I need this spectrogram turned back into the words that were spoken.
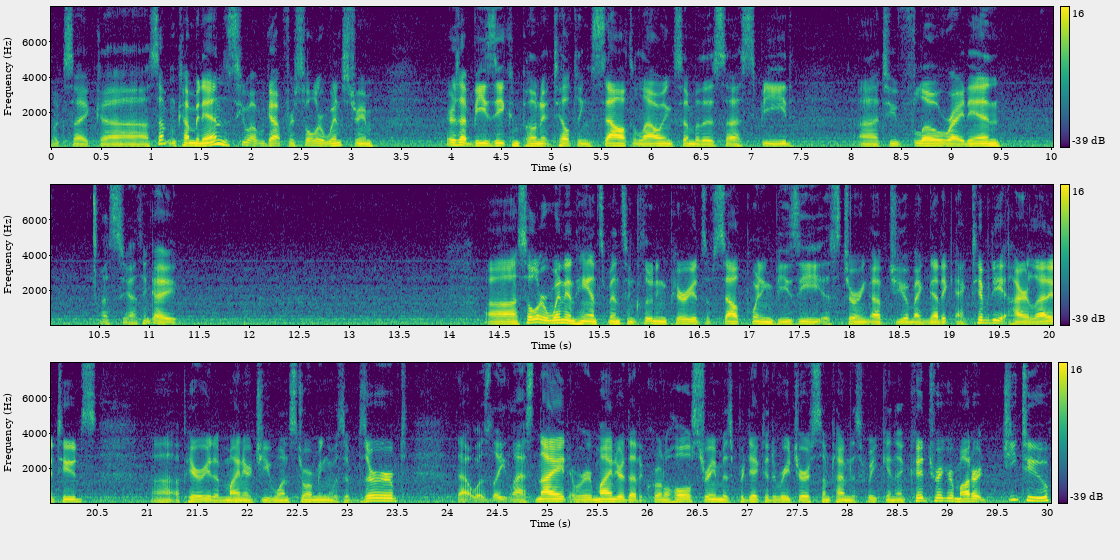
Looks like uh, something coming in. Let's see what we got for solar wind stream. There's that BZ component tilting south, allowing some of this uh, speed uh, to flow right in. Let's see, I think I... Uh, solar wind enhancements, including periods of south-pointing BZ, is stirring up geomagnetic activity at higher latitudes. Uh, a period of minor G1 storming was observed. That was late last night. A reminder that a coronal hole stream is predicted to reach Earth sometime this weekend and could trigger moderate G2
